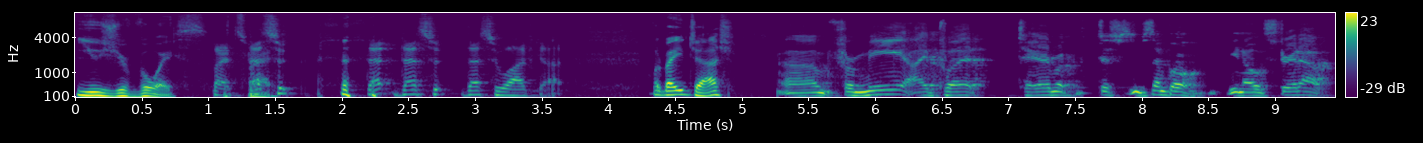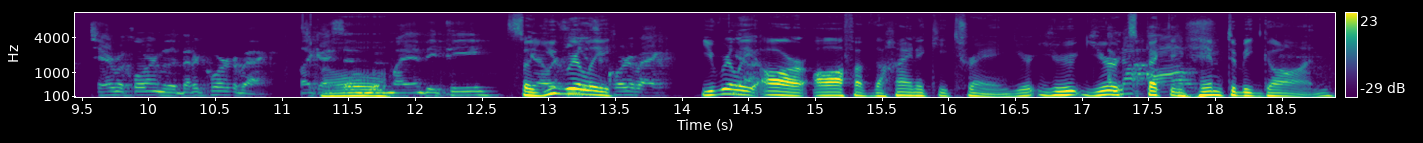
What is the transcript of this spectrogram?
Use your voice. But that's that's, right. who, that, that's that's who I've got. What about you, Josh? Um, for me, I put Terry, just simple, you know, straight out. Terry McLaurin with a better quarterback. Like I oh. said, with my MVP. So you, know, you really quarterback. You really yeah. are off of the Heinicke train. You're you're you're expecting him to be gone.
